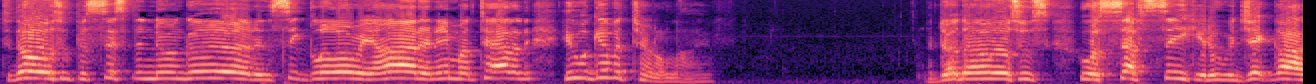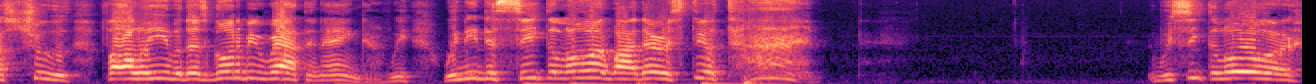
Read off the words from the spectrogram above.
To those who persist in doing good and seek glory, honor, and immortality, He will give eternal life. Those who, who are self-seeking, who reject God's truth, follow evil, there's going to be wrath and anger. We, we need to seek the Lord while there is still time. If we seek the Lord,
